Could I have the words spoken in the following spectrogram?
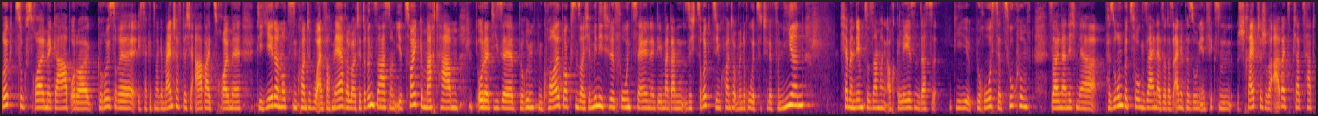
Rückzugsräume gab oder größere, ich sage jetzt mal gemeinschaftliche Arbeitsräume, die jeder nutzen konnte, wo einfach mehrere Leute drin saßen und ihr Zeug gemacht haben oder diese berühmten Callboxen, solche Mini-Telefonzellen, in denen man dann sich zurückziehen konnte, um in Ruhe zu telefonieren. Ich habe in dem Zusammenhang auch gelesen, dass die Büros der Zukunft sollen dann nicht mehr personenbezogen sein, also dass eine Person ihren fixen Schreibtisch oder Arbeitsplatz hat,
